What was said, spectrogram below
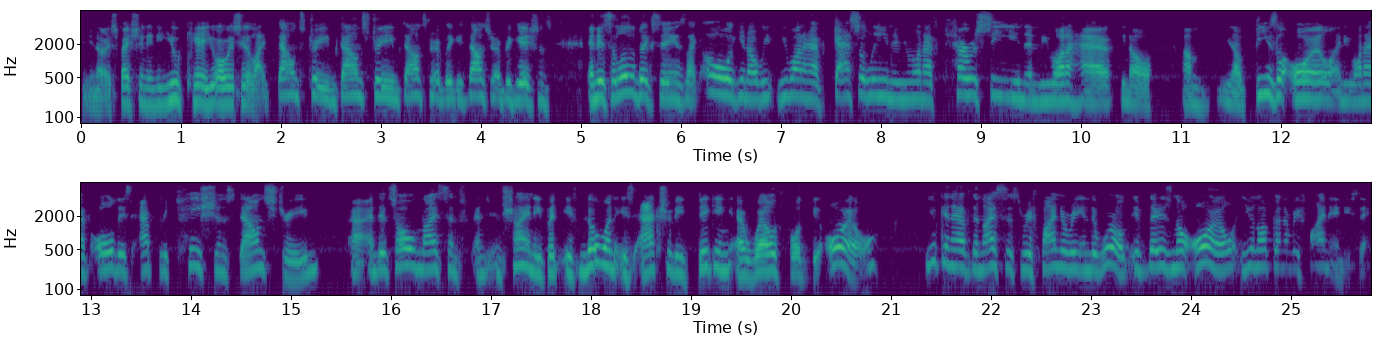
You know, especially in the UK, you always hear like downstream, downstream, downstream applications, downstream applications. And it's a little bit saying it's like, oh, you know, we, we want to have gasoline and we want to have kerosene and we want to have, you know, um, you know, diesel oil, and you want to have all these applications downstream, uh, and it's all nice and, and, and shiny. But if no one is actually digging a well for the oil, you can have the nicest refinery in the world. If there is no oil, you're not going to refine anything,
